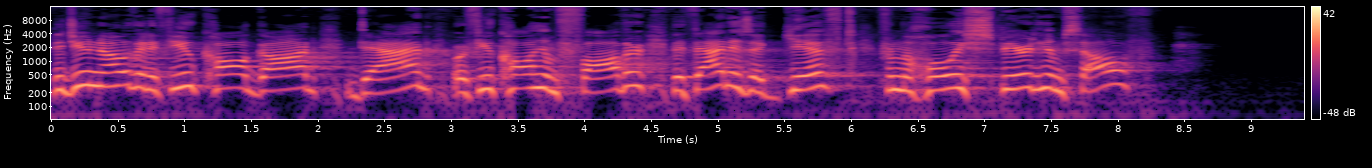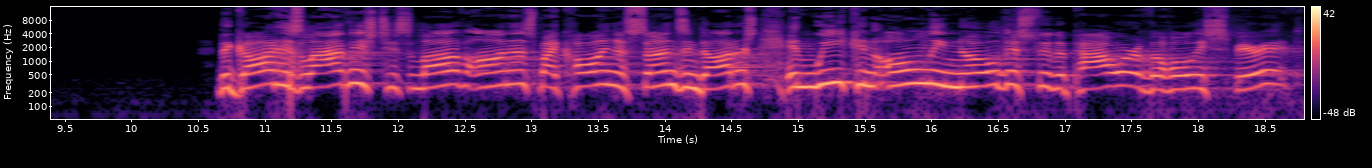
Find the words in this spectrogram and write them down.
Did you know that if you call God dad or if you call him father, that that is a gift from the Holy Spirit himself? That God has lavished His love on us by calling us sons and daughters, and we can only know this through the power of the Holy Spirit.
